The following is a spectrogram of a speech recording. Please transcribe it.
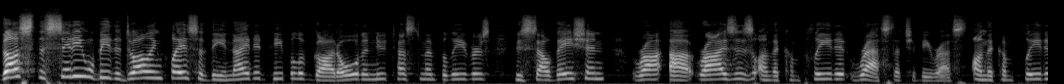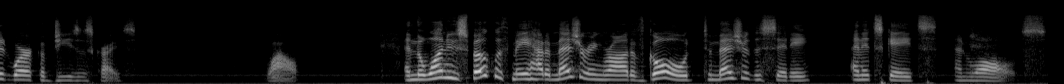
Thus, the city will be the dwelling place of the united people of God, Old and New Testament believers whose salvation uh, rises on the completed rest, that should be rest, on the completed work of Jesus Christ. Wow. And the one who spoke with me had a measuring rod of gold to measure the city and its gates and walls.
